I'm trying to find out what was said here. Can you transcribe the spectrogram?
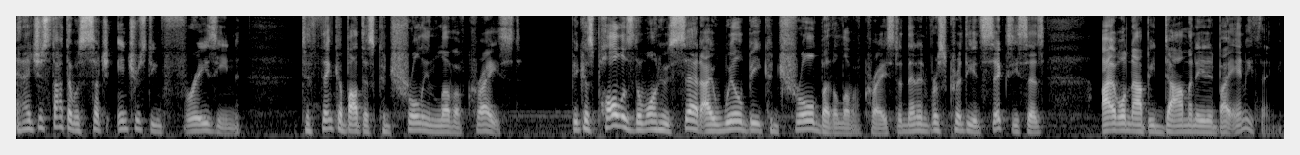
And I just thought that was such interesting phrasing to think about this controlling love of Christ. Because Paul is the one who said, I will be controlled by the love of Christ. And then in 1 Corinthians 6, he says, I will not be dominated by anything.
